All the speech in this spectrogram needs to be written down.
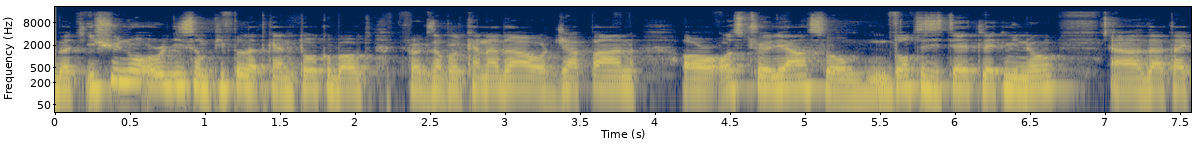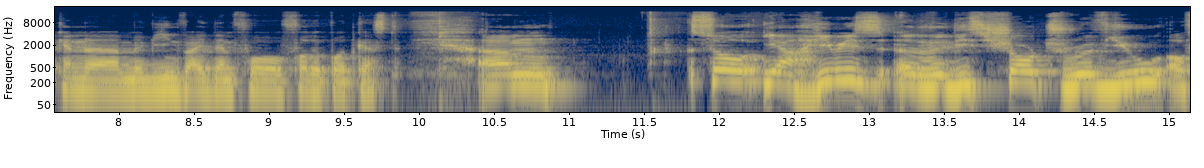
But if you know already some people that can talk about, for example, Canada or Japan or Australia, so don't hesitate. Let me know uh, that I can uh, maybe invite them for for the podcast. Um, so yeah, here is uh, this short review of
